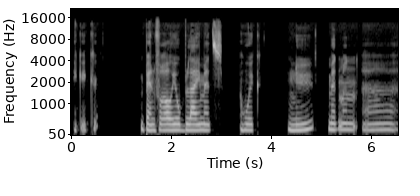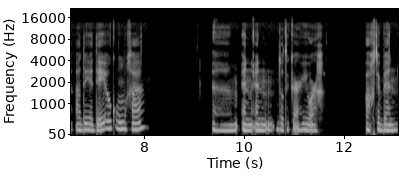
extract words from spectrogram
ik. Ik ben vooral heel blij met hoe ik nu met mijn eh, ADHD ook omga. En, en dat ik er heel erg achter ben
